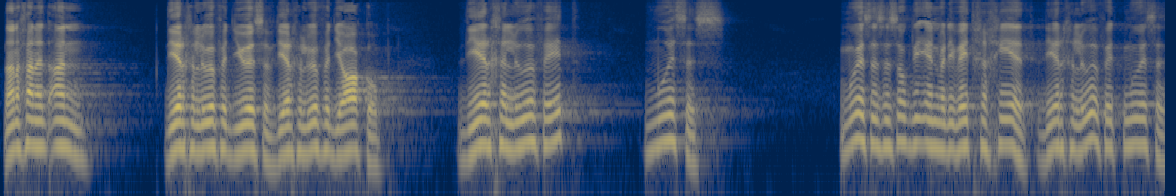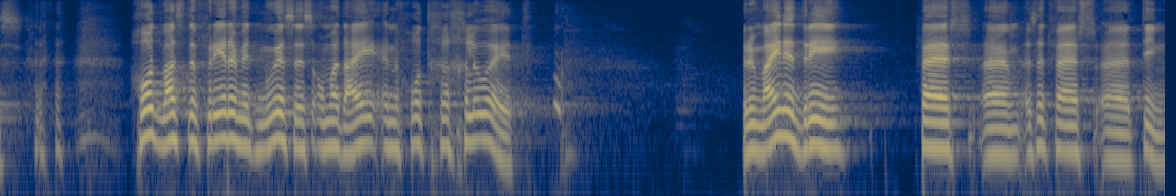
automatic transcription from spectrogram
Dan gaan dit aan deur geloof het Josef, deur geloof het Jakob, deur geloof het Moses. Moses is ook die een wat die wet gegee het. Deur geloof het Moses. God was tevrede met Moses omdat hy in God geglo het. Romeine 3 vers ehm um, is dit vers uh 10.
